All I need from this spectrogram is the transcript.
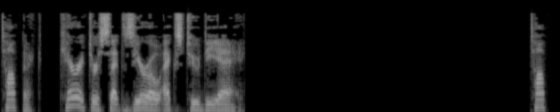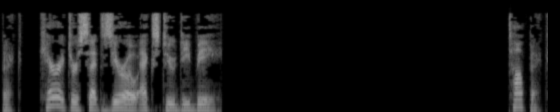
Topic: Character set 0x2DA. Topic: Character set 0x2DB. Topic:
